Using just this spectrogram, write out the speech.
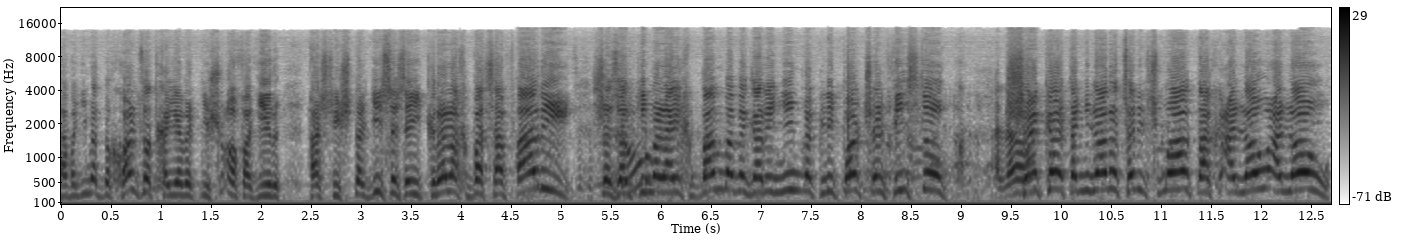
אבל אם את בכל זאת חייבת לשאוף אוויר, אז תשתלטי שזה יקרה לך בספארי, שזורקים עלייך במבה וגרעינים בקליפות של פיסטוק. שקט, אני לא רוצה לשמוע אותך. הלו, הלו.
